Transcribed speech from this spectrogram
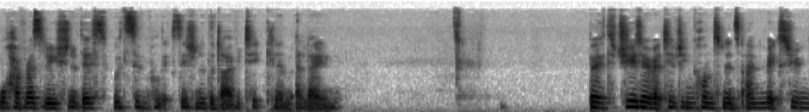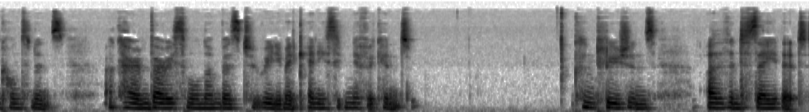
will have resolution of this with simple excision of the diverticulum alone. Both reactive incontinence and mixed urine incontinence occur in very small numbers to really make any significant conclusions other than to say that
